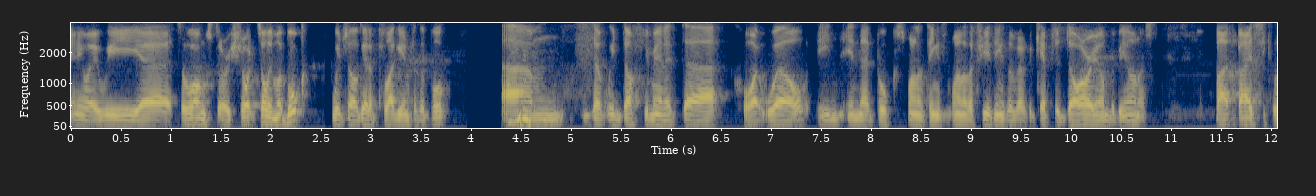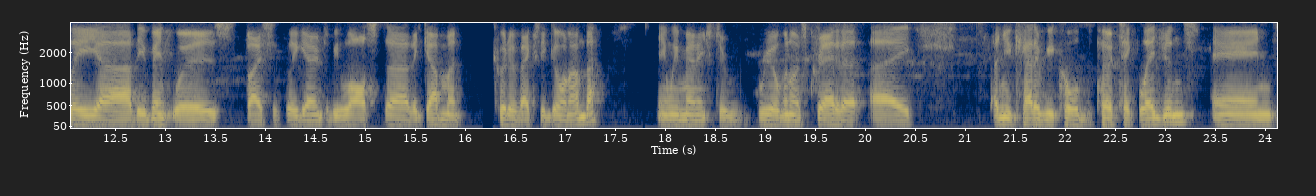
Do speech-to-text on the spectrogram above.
Anyway, we, uh, it's a long story short. It's all in my book, which I'll get a plug in for the book. Um, that we documented uh, quite well in, in that book. It's one of the things, one of the few things I've ever kept a diary on, to be honest. But basically, uh, the event was basically going to be lost. Uh, the government could have actually gone under, and we managed to reorganise, created a, a, a new category called the Pirtek Legends, and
